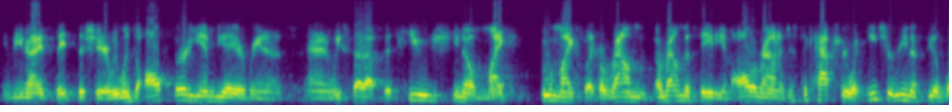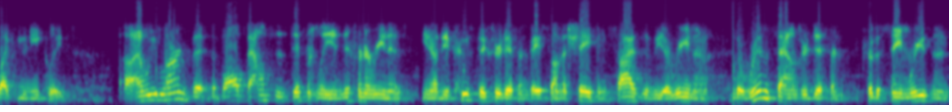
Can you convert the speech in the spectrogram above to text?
the United States this year. We went to all 30 NBA arenas and we set up this huge, you know, mic boom mics like around around the stadium, all around it, just to capture what each arena feels like uniquely. Uh, and we learned that the ball bounces differently in different arenas. You know, the acoustics are different based on the shape and size of the arena. The rim sounds are different for the same reasons.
